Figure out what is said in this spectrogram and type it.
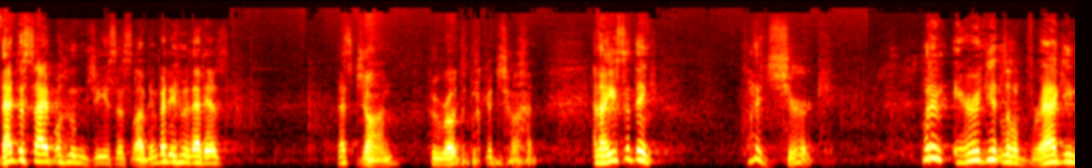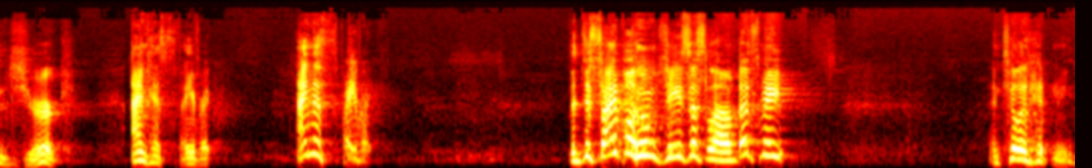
that disciple whom Jesus loved. Anybody who that is? That's John, who wrote the book of John. And I used to think, what a jerk. What an arrogant little bragging jerk. I'm his favorite. I'm his favorite. The disciple whom Jesus loved, that's me. Until it hit me.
